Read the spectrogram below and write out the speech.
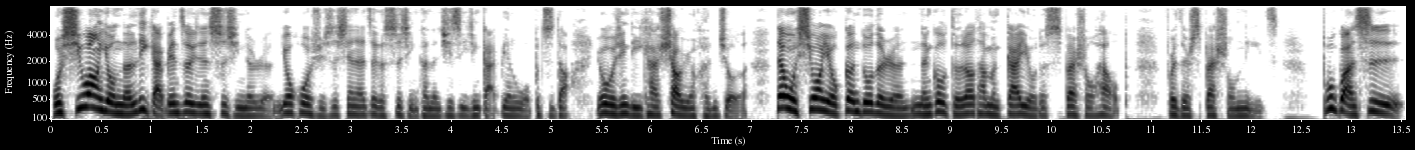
我希望有能力改变这件事情的人，又或许是现在这个事情可能其实已经改变了，我不知道，因为我已经离开校园很久了。但我希望有更多的人能够得到他们该有的 special help for their special needs，不管是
